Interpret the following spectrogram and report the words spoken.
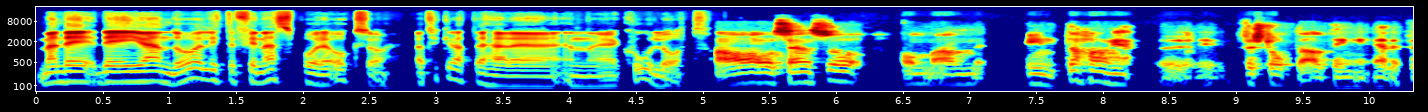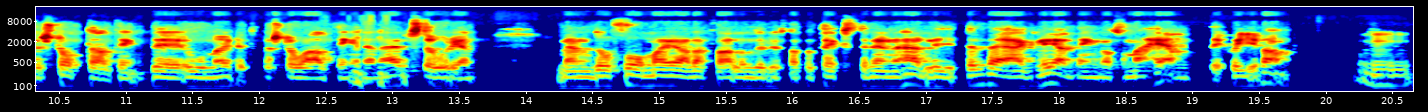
Men det, det är ju ändå lite finess på det också. Jag tycker att det här är en eh, cool låt. Ja, och sen så om man inte har eh, förstått allting, eller förstått allting, det är omöjligt att förstå allting i den här historien. Men då får man ju i alla fall, om du lyssnar på texten i den här, lite vägledning vad som har hänt i skivan. Mm.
